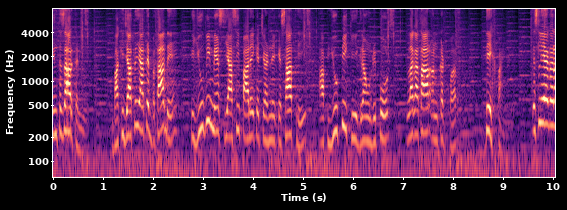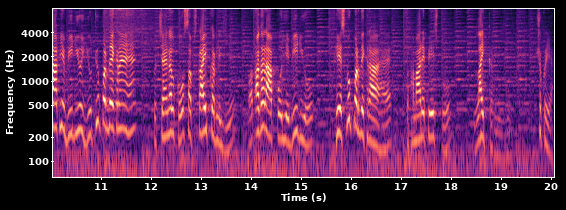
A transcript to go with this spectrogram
इंतज़ार करिए। बाकी जाते जाते बता दें कि यूपी में सियासी पारे के चढ़ने के साथ ही आप यूपी की ग्राउंड रिपोर्ट्स लगातार अनकट पर देख पाएँगे। इसलिए अगर आप ये वीडियो यूट्यूब पर देख रहे हैं तो चैनल को सब्सक्राइब कर लीजिए और अगर आपको ये वीडियो फेसबुक पर दिख रहा है तो हमारे पेज को लाइक कर लीजिए। शुक्रिया।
